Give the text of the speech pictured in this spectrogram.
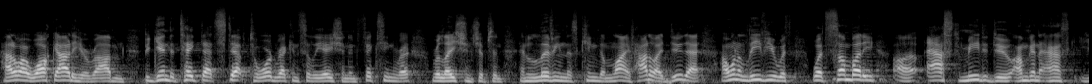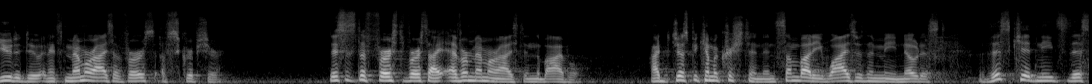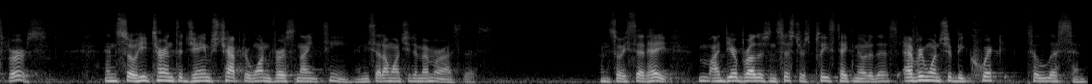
How do I walk out of here, Rob, and begin to take that step toward reconciliation and fixing re- relationships and, and living this kingdom life? How do I do that? I want to leave you with what somebody uh, asked me to do, I'm going to ask you to do, and it's memorize a verse of Scripture. This is the first verse I ever memorized in the Bible. I'd just become a Christian, and somebody wiser than me noticed this kid needs this verse. And so he turned to James chapter 1, verse 19, and he said, I want you to memorize this. And so he said, Hey, my dear brothers and sisters, please take note of this. Everyone should be quick to listen,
